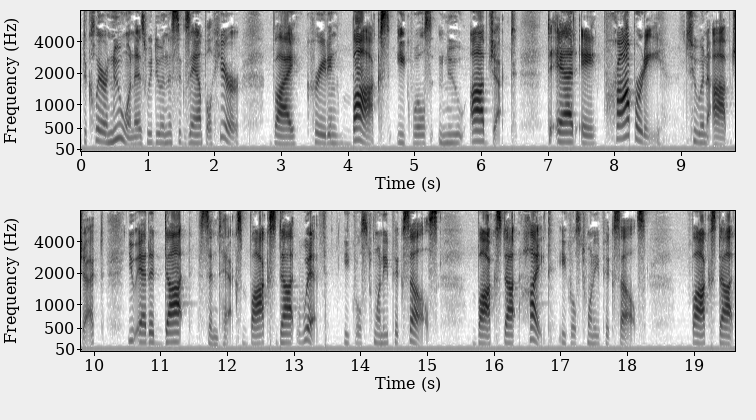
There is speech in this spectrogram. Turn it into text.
declare a new one as we do in this example here by creating box equals new object. To add a property to an object, you add a dot syntax, box dot width equals 20 pixels, box dot height equals 20 pixels, box dot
